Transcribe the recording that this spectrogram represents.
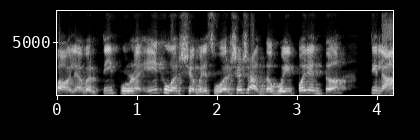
पावल्यावरती पूर्ण एक वर्ष म्हणजेच वर्ष श्राद्ध होईपर्यंत तिला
